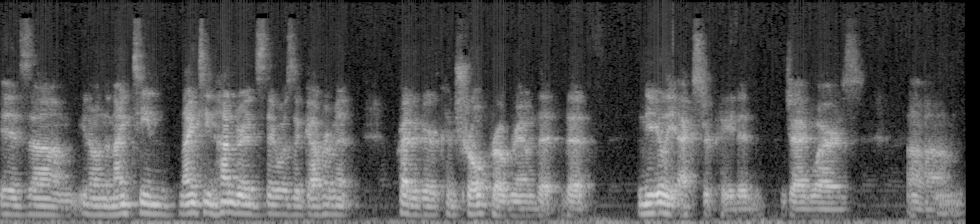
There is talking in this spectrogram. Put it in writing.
is, um, you know, in the 19, 1900s, there was a government predator control program that that nearly extirpated jaguars um,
